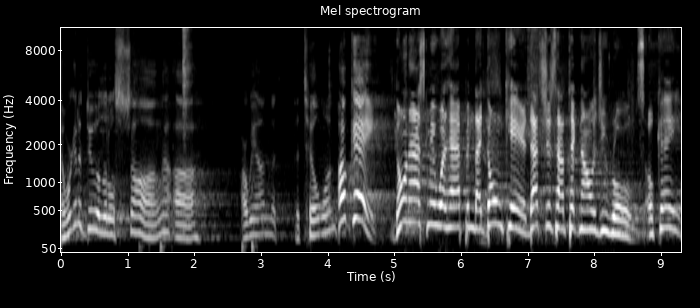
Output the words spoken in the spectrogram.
And we're going to do a little song. Uh, are we on the, the till one? Okay, don't ask me what happened. I don't care. That's just how technology rolls, okay?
